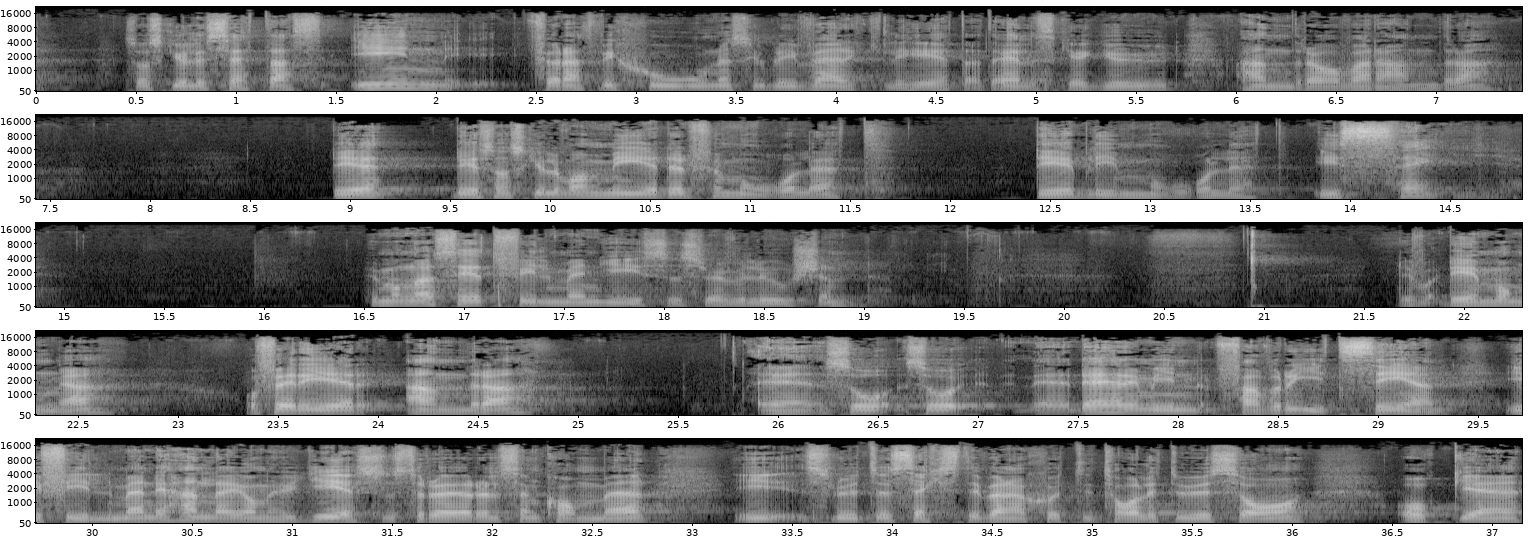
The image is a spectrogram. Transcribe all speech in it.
som skulle sättas in för att visionen skulle bli verklighet, att älska Gud, andra och varandra. Det, det som skulle vara medel för målet, det blir målet i sig. Hur många har sett filmen Jesus Revolution? Det, är många. Och för er andra eh, så, så Eh, det här är min favoritscen i filmen. Det handlar ju om hur Jesusrörelsen kommer i slutet 60, början 70-talet i USA. Och eh,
